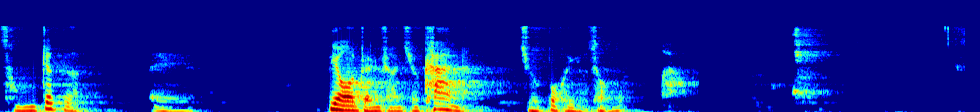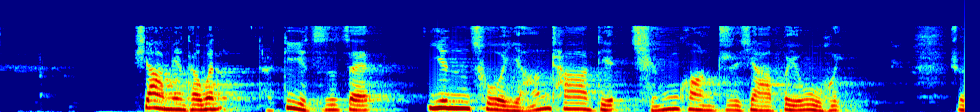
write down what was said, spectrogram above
从这个呃。标准上去看呢，就不会有错误啊。下面他问：弟子在阴错阳差的情况之下被误会，说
